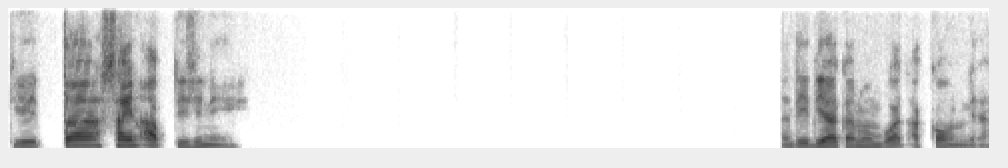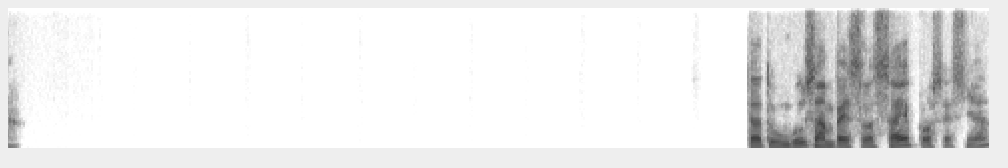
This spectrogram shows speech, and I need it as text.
Kita sign up di sini. Nanti dia akan membuat akun ya. Kita tunggu sampai selesai prosesnya.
